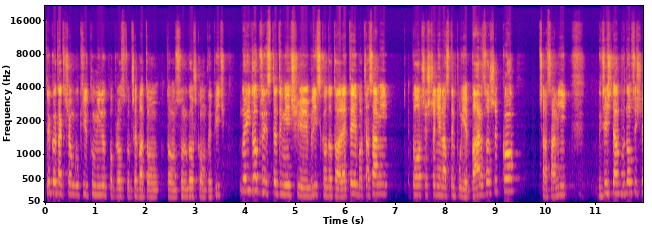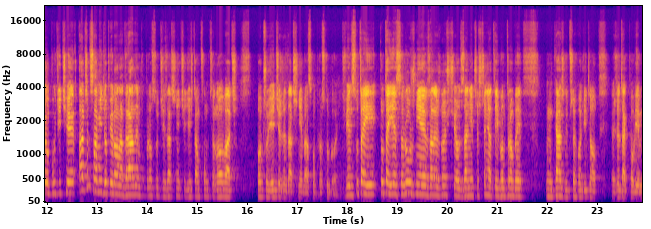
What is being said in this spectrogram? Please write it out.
tylko tak w ciągu kilku minut po prostu trzeba tą, tą sól gorzką wypić. No i dobrze jest wtedy mieć y, blisko do toalety, bo czasami to oczyszczenie następuje bardzo szybko, czasami gdzieś tam w nocy się obudzicie, a czasami dopiero nad ranem po prostu gdzie zaczniecie gdzieś tam funkcjonować, poczujecie, że zacznie was po prostu gonić. Więc tutaj, tutaj jest różnie w zależności od zanieczyszczenia tej wątroby. m, Każdy przechodzi to, że tak powiem,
